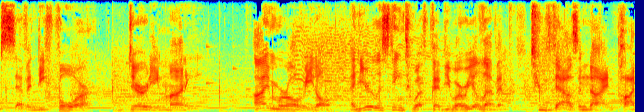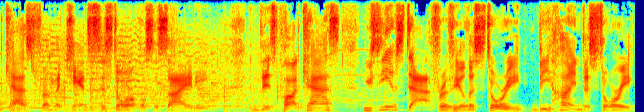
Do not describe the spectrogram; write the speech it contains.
episode 74 Dirty Money. I'm Merle Riedel, and you're listening to a February 11th, 2009 podcast from the Kansas Historical Society. In this podcast, museum staff reveal the story behind the story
